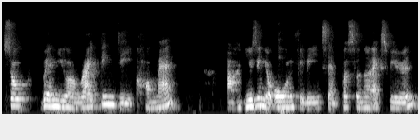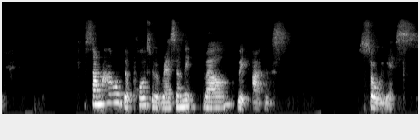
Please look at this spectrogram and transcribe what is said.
So when you are writing the comment, uh, using your own feelings and personal experience, somehow the post will resonate well with others. So yes.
